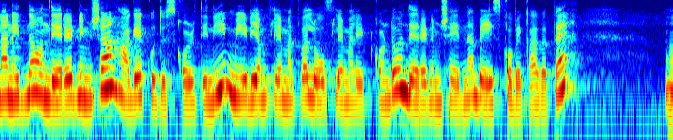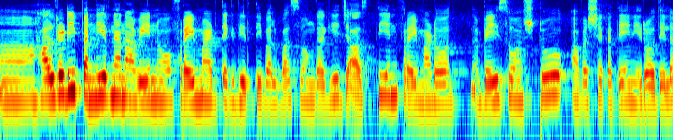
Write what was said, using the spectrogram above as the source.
ನಾನು ಇದನ್ನ ಒಂದು ಎರಡು ನಿಮಿಷ ಹಾಗೆ ಕುದಿಸ್ಕೊಳ್ತೀನಿ. ಮೀಡಿಯಮ್ ಫ್ಲೇಮ್ ಅಥವಾ ಲೋ ಫ್ಲೇಮಲ್ಲಿ ಇಟ್ಕೊಂಡು ಒಂದು ಎರಡು ನಿಮಿಷ ಇದನ್ನ ಬೇಯಿಸ್ಕೋಬೇಕಾಗತ್ತೆ. ಆಲ್ರೆಡಿ ಪನ್ನೀರ್ನ ನಾವೇನು ಫ್ರೈ ಮಾಡಿ ತೆಗೆದಿರ್ತೀವಲ್ವ? ಸೊ ಹಂಗಾಗಿ ಜಾಸ್ತಿ ಏನು ಫ್ರೈ ಮಾಡೋ ಬೇಯಿಸೋ ಅಷ್ಟು ಅವಶ್ಯಕತೆ ಏನು ಇರೋದಿಲ್ಲ.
